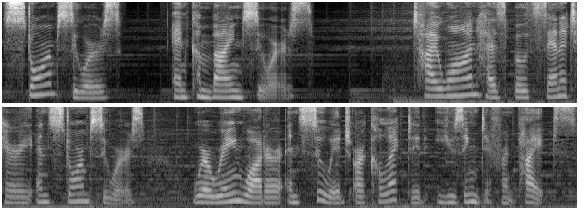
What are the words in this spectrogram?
storm sewers, and combined sewers. Taiwan has both sanitary and storm sewers, where rainwater and sewage are collected using different pipes.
